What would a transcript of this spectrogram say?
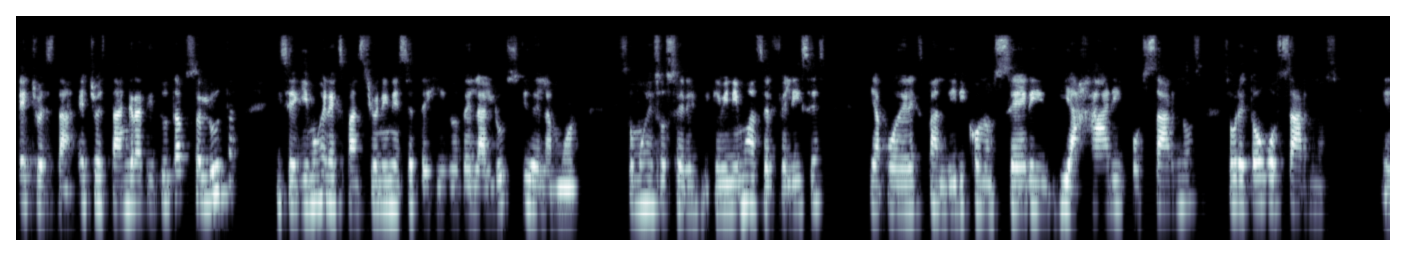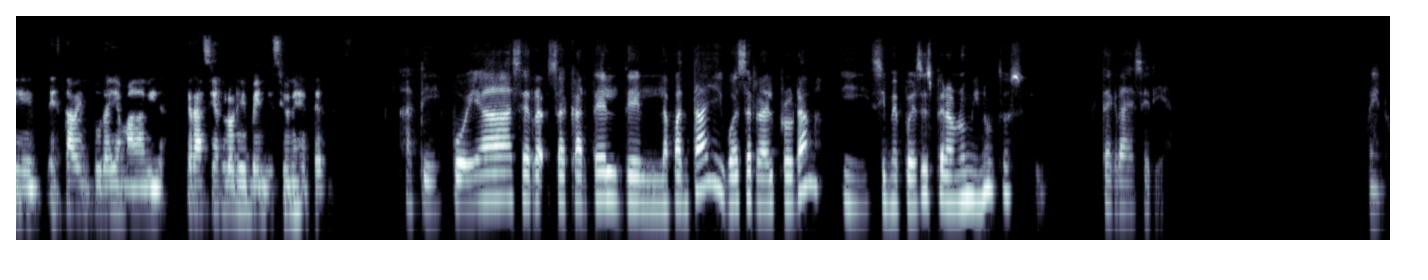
Hecho está, hecho está en gratitud absoluta y seguimos en expansión en ese tejido de la luz y del amor. Somos esos seres que vinimos a ser felices y a poder expandir y conocer y viajar y gozarnos, sobre todo gozarnos eh, esta aventura llamada vida. Gracias, Gloria, y bendiciones eternas. A ti. Voy a sacarte de la pantalla y voy a cerrar el programa. Y si me puedes esperar unos minutos, te agradecería. Bueno,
